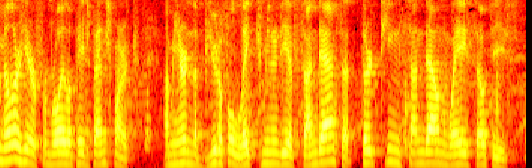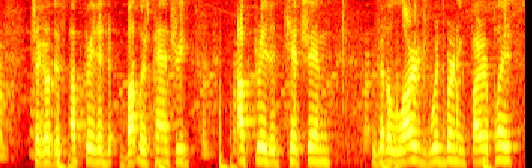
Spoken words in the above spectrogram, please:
Miller here from Royal LePage Benchmark. I'm here in the beautiful lake community of Sundance at 13 Sundown Way Southeast. Check out this upgraded butler's pantry, upgraded kitchen. We've got a large wood burning fireplace.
